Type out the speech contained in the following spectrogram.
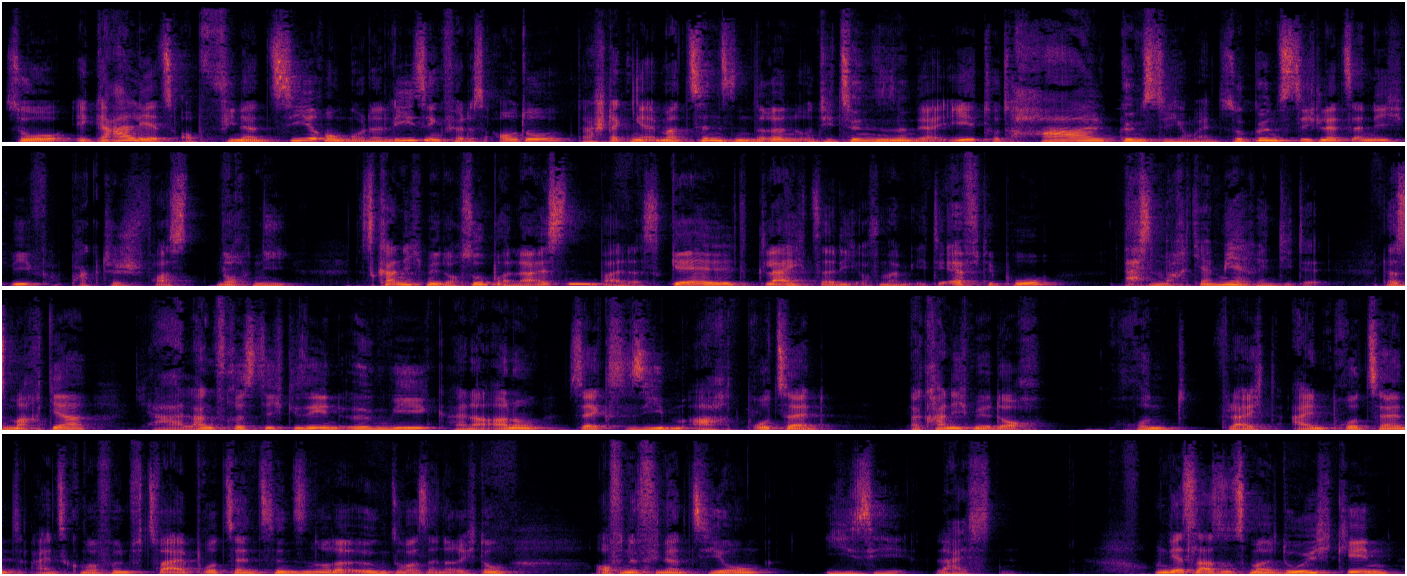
so egal jetzt ob Finanzierung oder Leasing für das Auto, da stecken ja immer Zinsen drin und die Zinsen sind ja eh total günstig im Moment. So günstig letztendlich wie praktisch fast noch nie. Das kann ich mir doch super leisten, weil das Geld gleichzeitig auf meinem ETF-Depot das macht ja mehr Rendite. Das macht ja, ja, langfristig gesehen irgendwie, keine Ahnung, 6, 7, 8 Prozent. Da kann ich mir doch rund vielleicht 1 Prozent, 1,5, 2 Prozent Zinsen oder irgend sowas in der Richtung auf eine Finanzierung easy leisten. Und jetzt lass uns mal durchgehen,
